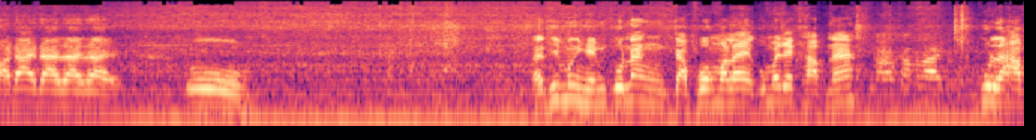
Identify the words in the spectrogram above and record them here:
วะได้ได้ได้ได้โอ้ไอที่มึงเห็นกูนั่งจับพวงมาลัยกูไม่ได้ขับนะ อาทำอะไรกูหลับ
